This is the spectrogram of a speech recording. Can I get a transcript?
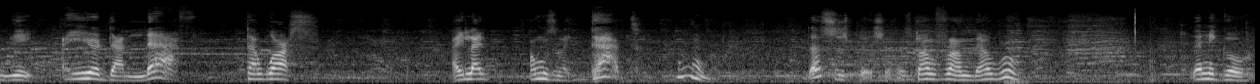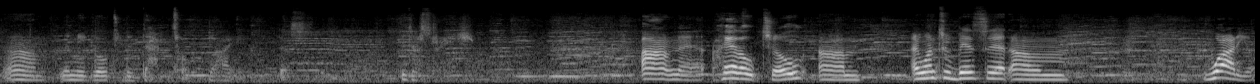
Wait, I hear that laugh. That was. I like almost like that. Hmm. That's suspicious. It's coming from that room. Let me go. Um, let me go to the laptop guy. That's that's strange. Um, uh, hello, Joe. Um, I want to visit um Wario.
